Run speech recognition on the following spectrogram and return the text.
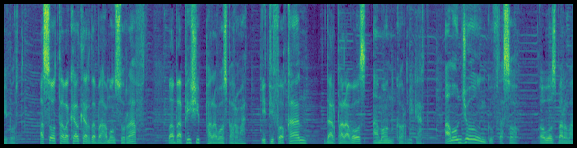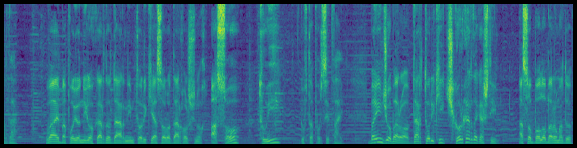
мебурд. Асо таваккал карда ба ҳамон сӯ рафт ва ба пеши паровоз баромад. Иттифоқан дар паровоз амон кор мекард амонҷон гуфт асо овоз бароварда вай ба поён нигоҳ карду дар нимторикӣ асоро дарҳол шинохт асо? Туӣ? гуфта пурсид. Вай ба ин ҷо баро дар торикӣ чӣ кор карда гаштӣ асо боло баромаду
